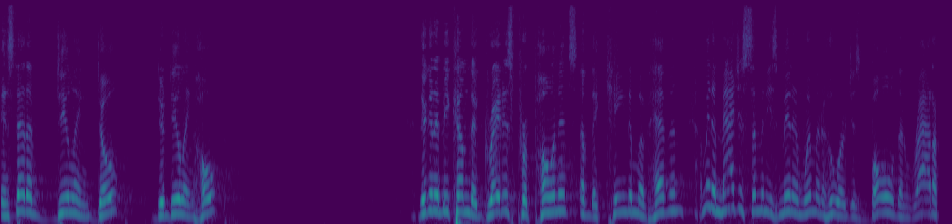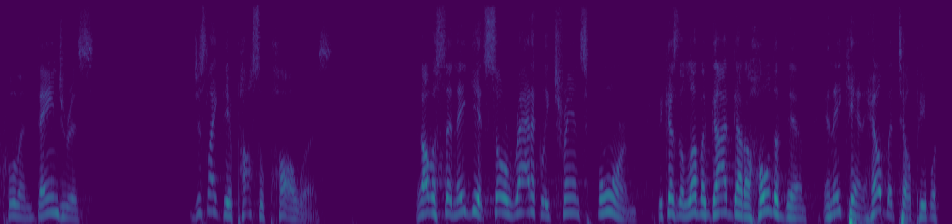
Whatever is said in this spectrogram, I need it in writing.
instead of dealing dope, they're dealing hope. They're going to become the greatest proponents of the kingdom of heaven. I mean, imagine some of these men and women who are just bold and radical and dangerous, just like the Apostle Paul was. And all of a sudden they get so radically transformed because the love of God got a hold of them and they can't help but tell people.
